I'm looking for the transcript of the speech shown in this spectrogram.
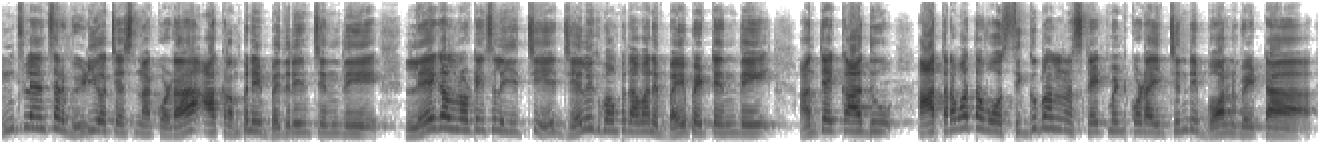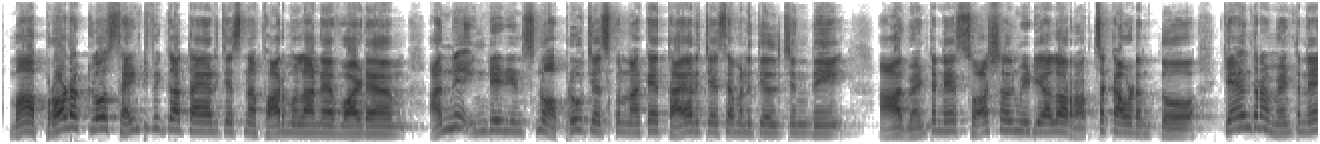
ఇన్ఫ్లుయెన్సర్ వీడియో చేసినా కూడా ఆ కంపెనీ బెదిరించింది. లీగల్ నోటీసులు ఇచ్చి జైలుకు పంపుదామని భయపెట్టింది. అంతేకాదు ఆ తర్వాత ఓ సిగ్గుమలన స్టేట్మెంట్ కూడా ఇచ్చింది బోర్న్విటా. మా ప్రోడక్ట్లో సైంటిఫిక్గా తయారు చేసిన ఫార్ములానే వాడాం. అన్ని ఇంగ్రీడియంట్స్ను అప్రూవ్ చేసుకున్నాకే తయారు చేశామని తేల్చింది. ఆ వెంటనే సోషల్ మీడియాలో రచ్చ కావడంతో కేంద్రం వెంటనే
